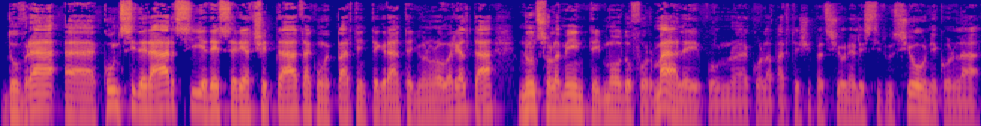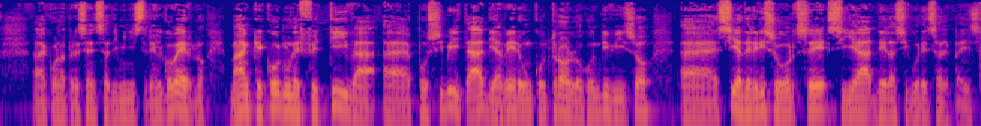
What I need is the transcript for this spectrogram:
dovrà eh, considerarsi ed essere accettata come parte integrante di una nuova realtà, non solamente in modo formale con, con la parte partecipazione alle istituzioni, con la, eh, con la presenza di ministri nel governo, ma anche con un'effettiva eh, possibilità di avere un controllo condiviso eh, sia delle risorse sia della sicurezza del Paese.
